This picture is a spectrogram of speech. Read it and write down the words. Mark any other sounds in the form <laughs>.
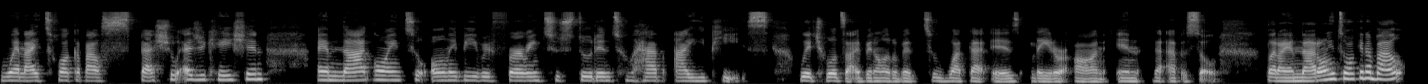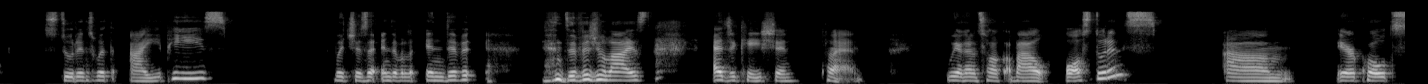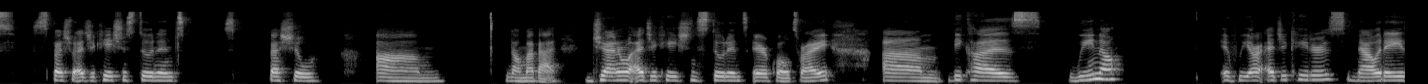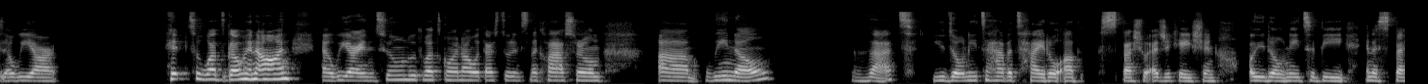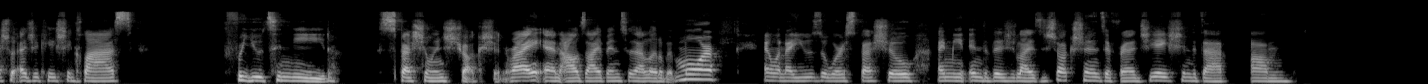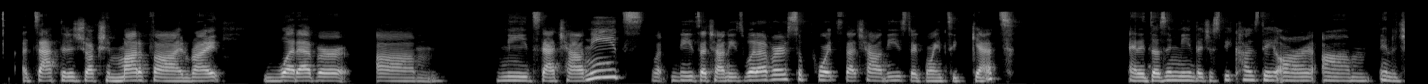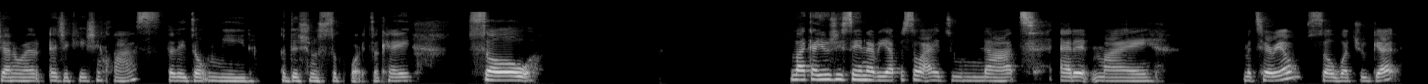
when I talk about special education, I am not going to only be referring to students who have IEPs, which we'll dive in a little bit to what that is later on in the episode. But I am not only talking about students with IEPs, which is an indiv- <laughs> individualized education plan. We are going to talk about all students, um, air quotes, special education students, special, um, no, my bad, general education students, air quotes, right? Um, because we know if we are educators nowadays and we are hip to what's going on and we are in tune with what's going on with our students in the classroom, um, we know that you don't need to have a title of special education or you don't need to be in a special education class for you to need special instruction, right? And I'll dive into that a little bit more. And when I use the word special, I mean individualized instructions, differentiation, adapt, um, adapted instruction, modified, right? Whatever um needs that child needs, what needs that child needs, whatever supports that child needs, they're going to get. And it doesn't mean that just because they are um, in a general education class that they don't need additional supports. Okay. So, like I usually say in every episode, I do not edit my material. So, what you get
